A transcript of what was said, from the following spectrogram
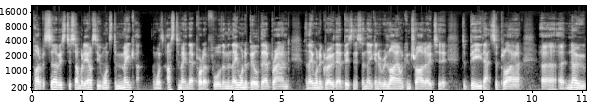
part of a service to somebody else who wants to make wants us to make their product for them and they want to build their brand and they want to grow their business and they're going to rely on Contrado to to be that supplier. Uh, at no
